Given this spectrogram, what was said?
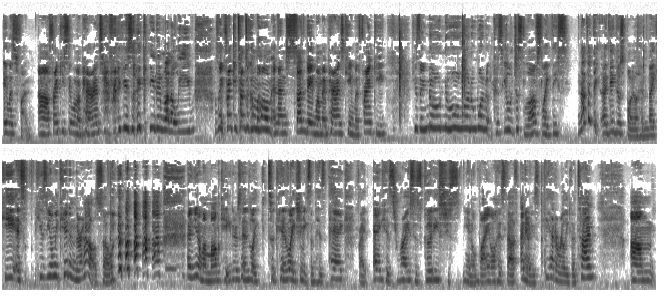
It was fun. Uh, Frankie stayed with my parents. Frankie's like, he didn't want to leave. I was like, Frankie, time to come home. And then Sunday when my parents came with Frankie, he's like, no, no, I don't want to. Because he just loves like these, not that they, they do spoil him. Like he is, he's the only kid in their house. So and you know, my mom caters him, like took him, like she makes him his egg, fried egg, his rice, his goodies. She's, you know, buying all his stuff. Anyways, he had a really good time. Um,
